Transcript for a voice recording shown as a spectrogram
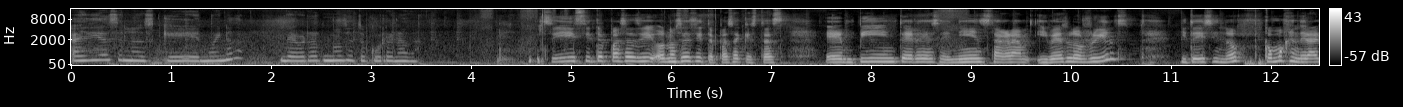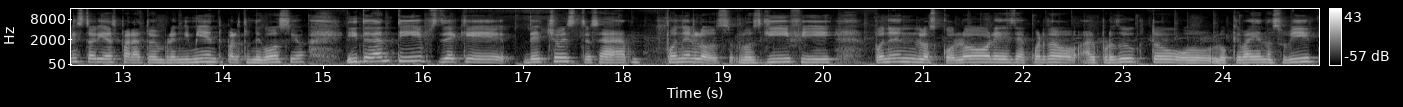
hay días en los que no hay nada de verdad no se te ocurre nada. Sí, sí te pasa así, o no sé si te pasa que estás en Pinterest, en Instagram y ves los reels y te dicen, ¿no? Cómo generar historias para tu emprendimiento, para tu negocio. Y te dan tips de que, de hecho, este, o sea, ponen los, los GIF y ponen los colores de acuerdo al producto o lo que vayan a subir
